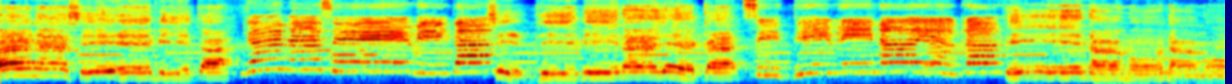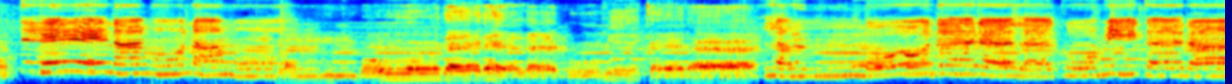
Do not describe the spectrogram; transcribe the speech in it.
गणसेविता। गणसेविता। सिद्धिविनायक। सिद्धिविनायक। ते नमो नमो। ते नमो नमो। लम् बोदरल कोमिकरा लम् बोदरल कोमिकरा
